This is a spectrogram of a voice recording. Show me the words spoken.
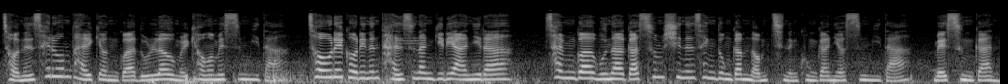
저는 새로운 발견과 놀라움을 경험했습니다. 서울의 거리는 단순한 길이 아니라 삶과 문화가 숨쉬는 생동감 넘치는 공간이었습니다. 매 순간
